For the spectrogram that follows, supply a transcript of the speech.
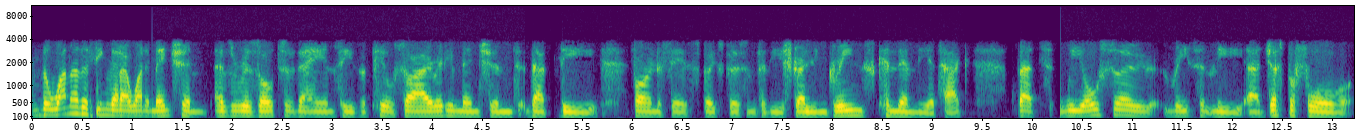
the one other thing that I want to mention as a result of the ANC's appeal, so I already mentioned that the Foreign Affairs spokesperson for the Australian Greens condemned the attack. But we also recently, uh, just before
